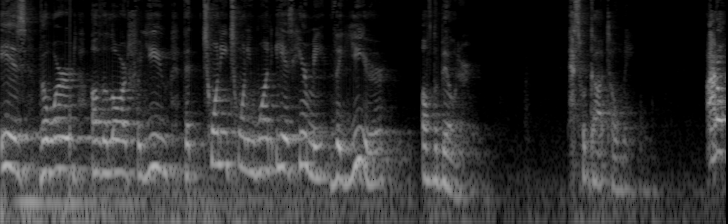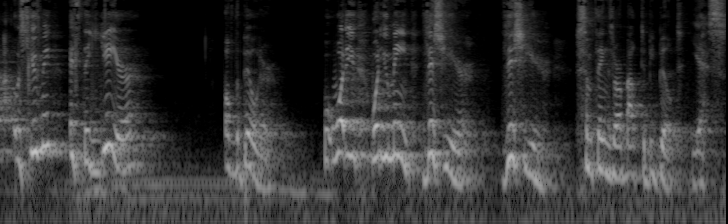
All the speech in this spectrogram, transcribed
is the word of the Lord for you that 2021 is, hear me, the year of the builder. That's what God told me. I don't, excuse me, it's the year of the builder. What do you, what do you mean this year? This year, some things are about to be built. Yes.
